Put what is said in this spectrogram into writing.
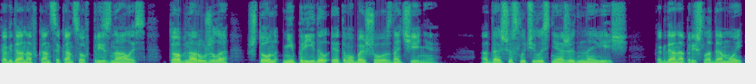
Когда она в конце концов призналась, то обнаружила, что он не придал этому большого значения. А дальше случилась неожиданная вещь. Когда она пришла домой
